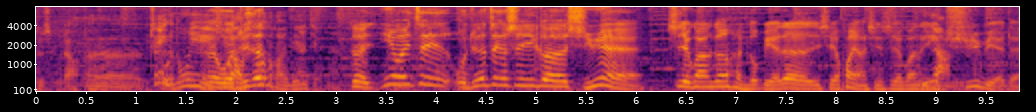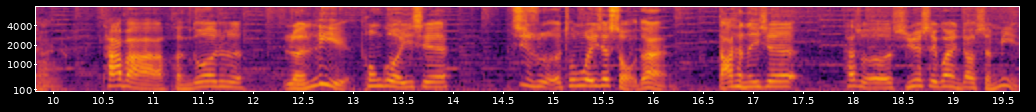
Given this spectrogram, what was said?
是什么样的？呃，这个东西对我觉得要说的话比较简单。对，因为这我觉得这个是一个行月世界观跟很多别的一些幻想系世界观的一个区别。对，嗯，他把很多就是人力通过一些技术，呃通过一些手段达成的一些他所行月世界观里叫神秘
